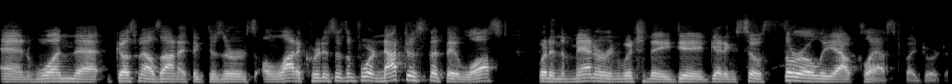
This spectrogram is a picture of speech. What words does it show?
and one that Gus Malzahn I think deserves a lot of criticism for. Not just that they lost, but in the manner in which they did, getting so thoroughly outclassed by Georgia.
